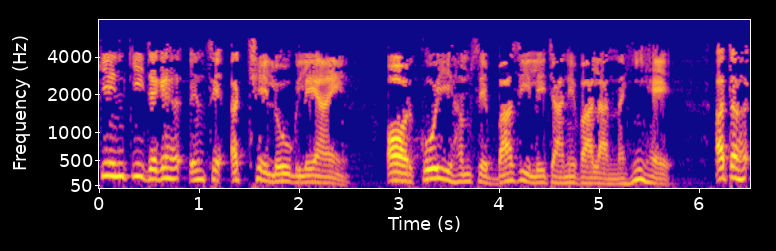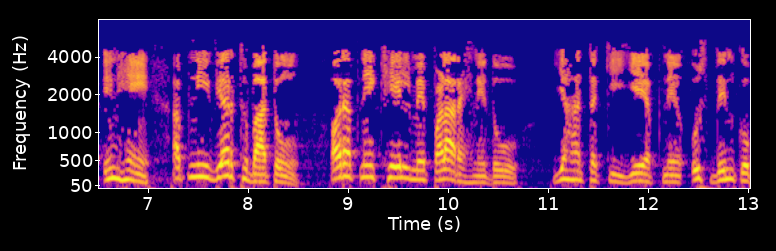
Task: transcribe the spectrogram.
कि इनकी जगह इनसे अच्छे लोग ले आएं और कोई हमसे बाजी ले जाने वाला नहीं है अतः इन्हें अपनी व्यर्थ बातों और अपने खेल में पड़ा रहने दो यहाँ तक कि ये अपने उस दिन को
